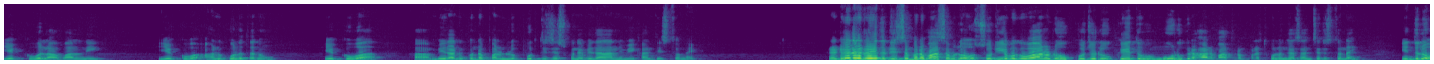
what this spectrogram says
ఎక్కువ లాభాలని ఎక్కువ అనుకూలతను ఎక్కువ మీరు అనుకున్న పనులు పూర్తి చేసుకునే విధానాన్ని మీకు అందిస్తున్నాయి. రెండు వేల ఇరవై ఐదు డిసెంబర్ మాసంలో సూర్య భగవానుడు కుజుడు కేతువు మూడు గ్రహాలు మాత్రం ప్రతికూలంగా సంచరిస్తున్నాయి. ఇందులో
